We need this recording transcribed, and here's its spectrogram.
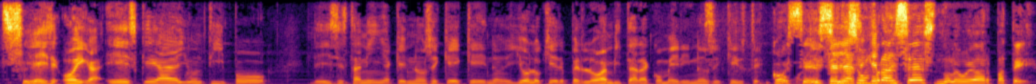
Sí. Y le dice, oiga, es que hay un tipo, le dice esta niña que no sé qué, que no, yo lo quiero, pero lo va a invitar a comer y no sé qué. Usted, ¿cómo? Pues ¿Y si, usted si le es hace un francés, no le voy a dar paté.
